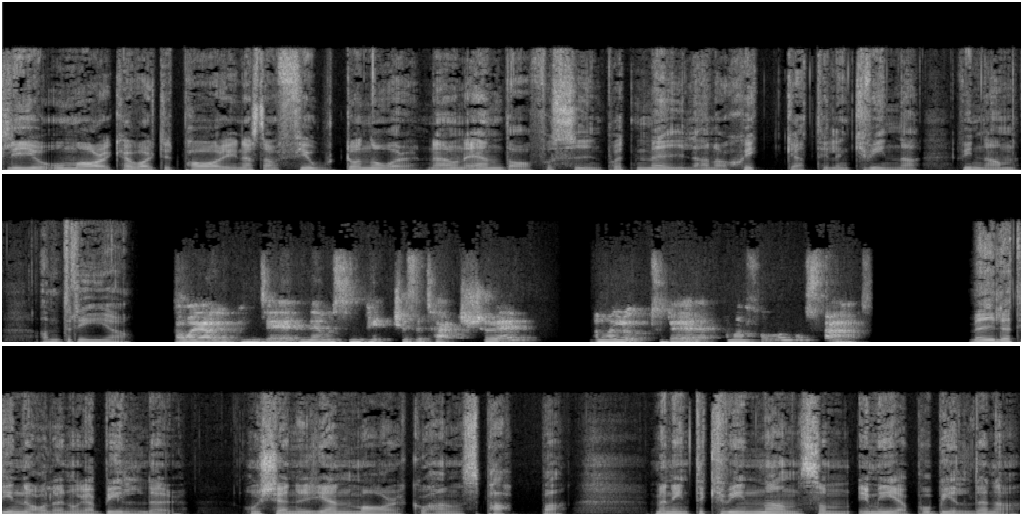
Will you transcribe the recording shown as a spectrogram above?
Cleo och Mark har varit ett par i nästan 14 år när hon en dag får syn på ett mejl han har skickat till en kvinna vid namn Andrea. So I opened it and there were some pictures attached to it. And I looked at it and I thought, oh, what's that? Mejlet innehåller några bilder. Hon känner igen Mark och hans pappa, men inte kvinnan som är med på bilderna.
